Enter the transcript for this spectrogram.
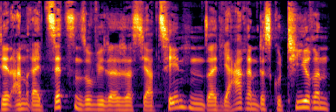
den Anreiz setzen, so wie wir das Jahrzehnten seit Jahren diskutieren,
